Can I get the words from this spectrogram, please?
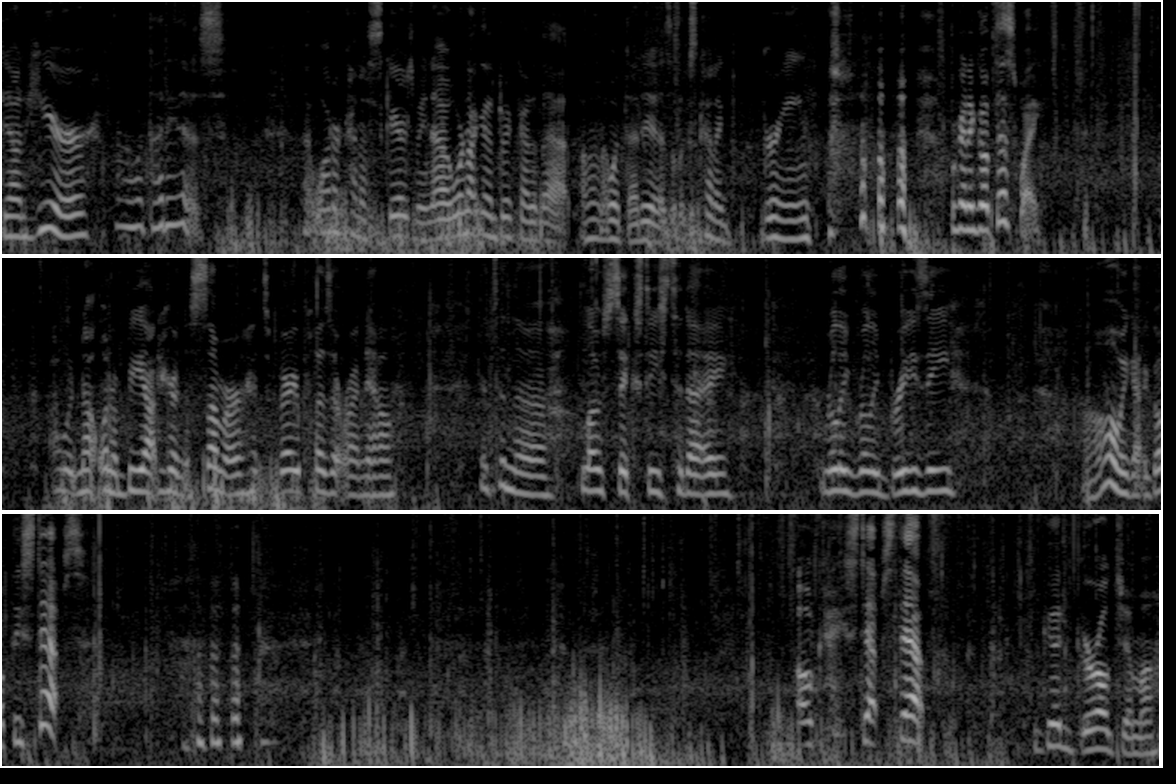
down here. I don't know what that is. That water kind of scares me. No, we're not gonna drink out of that. I don't know what that is. It looks kind of green. we're gonna go up this way. Would not want to be out here in the summer. It's very pleasant right now. It's in the low 60s today. Really, really breezy. Oh, we got to go up these steps. okay, step, step. Good girl, Gemma.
